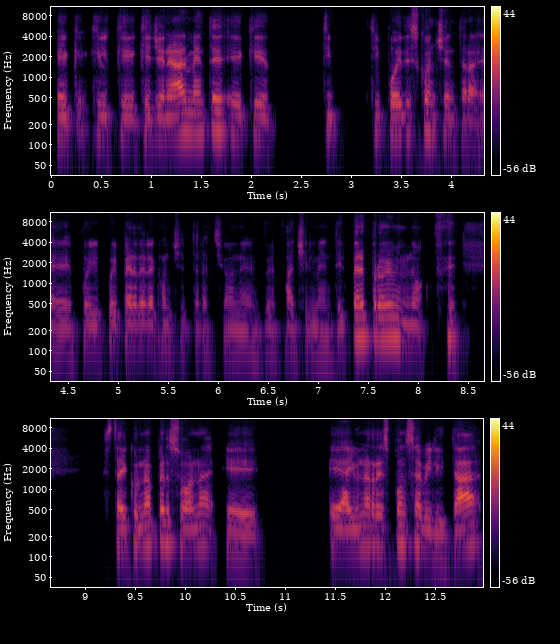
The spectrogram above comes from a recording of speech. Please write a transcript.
Che, che, che, che generalmente è che ti, ti puoi desconcentrare, eh, puoi, puoi perdere la concentrazione facilmente. Il per programming no. stai con una persona e, e, hai una responsabilità,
